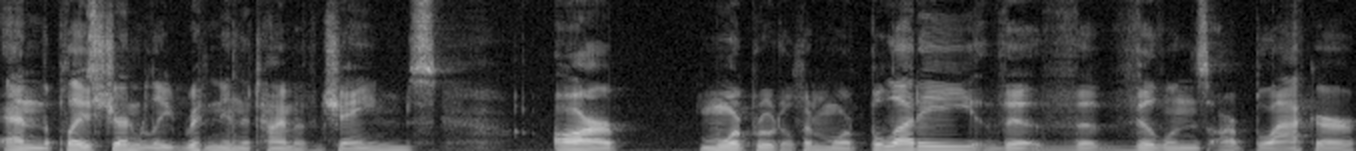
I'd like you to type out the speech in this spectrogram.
and the plays generally written in the time of James are more brutal. They're more bloody. The the villains are blacker.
